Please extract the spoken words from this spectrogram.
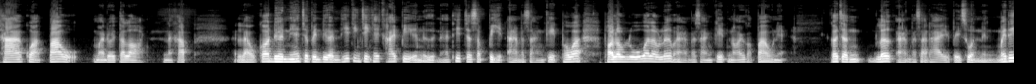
ช้ากว่าเป้ามาโดยตลอดนะครับแล้วก็เดือนนี้จะเป็นเดือนที่จริงๆคล้ายๆปีอื่นๆนะที่จะสปีดอ่านภาษาอังกฤษ เพราะว่าพอเรารู้ว่าเราเริ่มอ่านภาษาอังกฤษน้อยกว่าเป้าเนี่ยก็จะเลิกอ่านภาษาไทยไปส่วนหนึ่งไม่ได้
